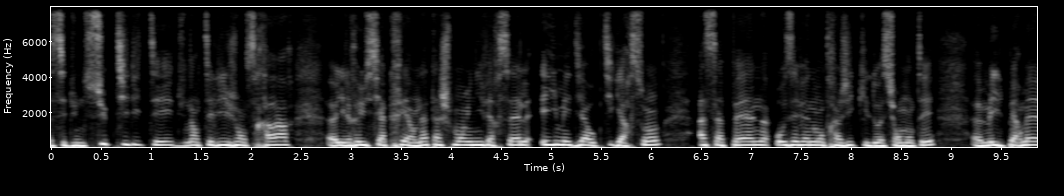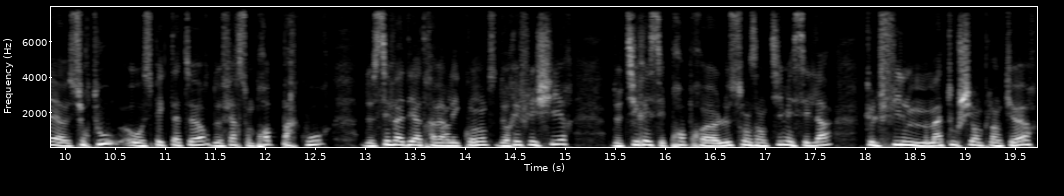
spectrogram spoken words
C'est d'une subtilité, d'une intelligence rare. Il réussit à créer un attachement universel et immédiat au petit garçon, à sa peine, aux événements tragiques qu'il doit surmonter. Mais il permet euh, au spectateur de faire son propre parcours, de s'évader à travers les contes, de réfléchir, de tirer ses propres euh, leçons intimes. Et c'est là que le film m'a touché en plein cœur,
